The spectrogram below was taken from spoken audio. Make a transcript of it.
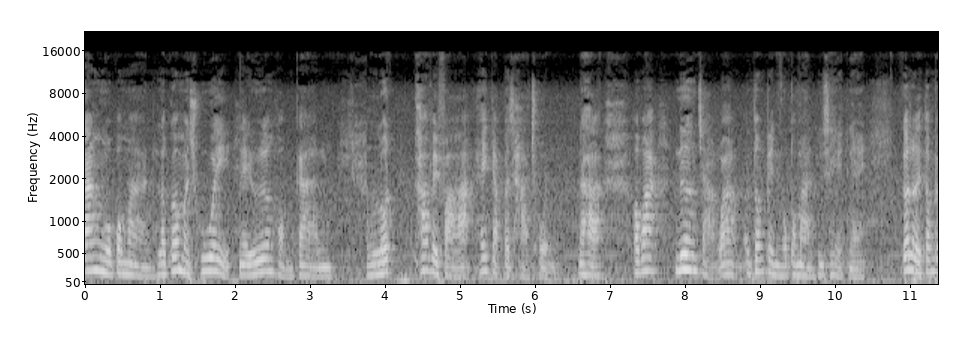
ตั้งงบประมาณ แล้วก็มาช่วยในเรื่องของการลด ค่าไฟฟ้าให้กับประชาชนนะคะ เพราะว่าเนื่องจากว่ามันต้องเป็นงบประมาณพิเศษไง ก็เลยต้องไป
